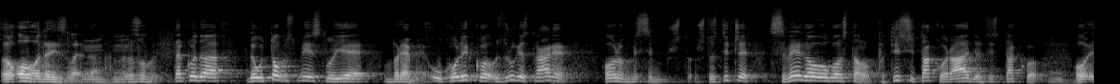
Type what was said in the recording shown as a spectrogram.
ovo da izgleda. Mm -hmm. Razumete? Tako da, da u tom smislu je breme. Ukoliko, s druge strane, ono, mislim, što, što se tiče svega ovog ostalog, pa ti si tako radio, ti si tako, -hmm. o,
